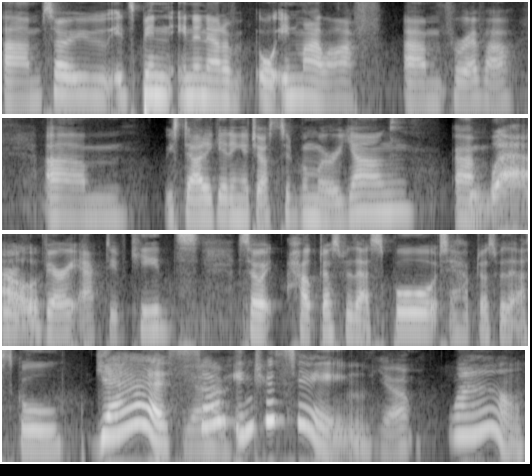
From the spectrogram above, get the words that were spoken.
Um, so it's been in and out of, or in my life um, forever. Um, we started getting adjusted when we were young. Um, we Wow. were very active kids, so it helped us with our sport. It helped us with our school. Yes, so interesting. Yeah. Wow.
